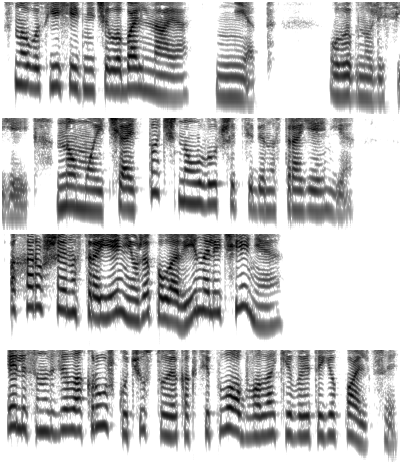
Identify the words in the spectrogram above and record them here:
Снова съехидничала больная. «Нет», — улыбнулись ей, «но мой чай точно улучшит тебе настроение. А хорошее настроение уже половина лечения». Эллисон взяла кружку, чувствуя, как тепло обволакивает ее пальцы.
